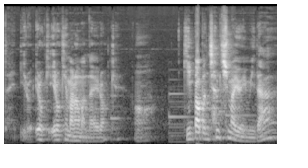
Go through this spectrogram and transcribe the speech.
네, 이렇게 이렇게 이렇게 말하면 맞나요? 이렇게. 어. 김밥은 참치 마요입니다.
